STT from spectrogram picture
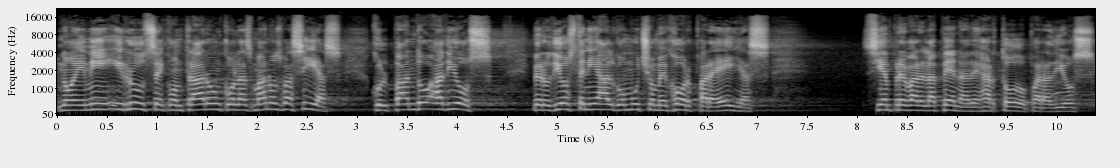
Noemí y Ruth se encontraron con las manos vacías, culpando a Dios, pero Dios tenía algo mucho mejor para ellas. Siempre vale la pena dejar todo para Dios.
